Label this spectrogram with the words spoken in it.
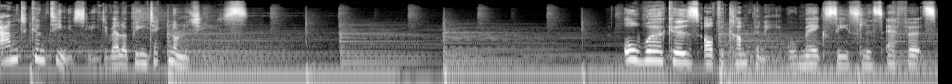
and continuously developing technologies. All workers of the company will make ceaseless efforts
